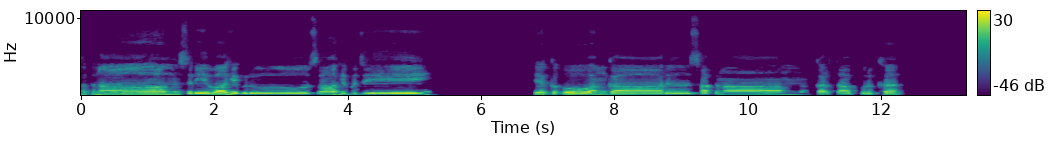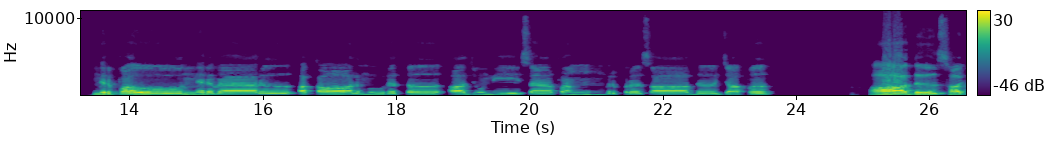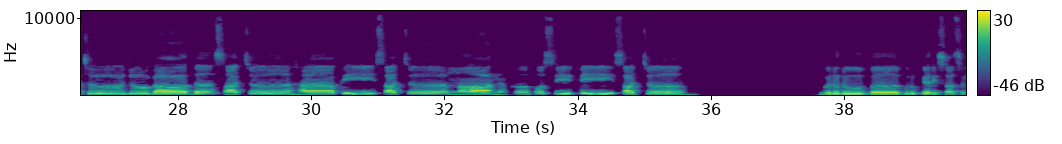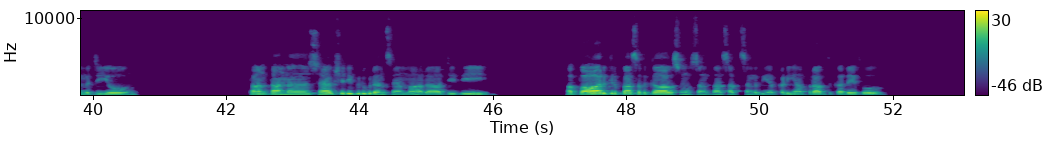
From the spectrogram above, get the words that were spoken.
ਸਤਨਾਮ ਸ੍ਰੀ ਵਾਹਿਗੁਰੂ ਸਾਹਿਬ ਜੀ। ਇੱਕ ਓੰਕਾਰ ਸਤਨਾਮ ਕਰਤਾ ਪੁਰਖ, ਨਿਰਭਉ, ਨਿਰਵੈਰ, ਅਕਾਲ ਮੂਰਤ, ਆਜੂਨੀ ਸੈਭੰ ਗੁਰ ਪ੍ਰਸਾਦ ਜਪ ਆਦ ਸੱਚ ਜੁਗਾਦ ਸੱਚ ਹੈ, ਭੀ ਸਚ ਨਾਨਕ ਹੋਸੀ, ਭੀ ਸੱਚ। ਗੁਰੂ ਰੂਪ, ਗੁਰੂ ਪਿਆਰੀ ਸਾਧ ਸੰਗਤ ਜੀਓ, ਧੰਨ ਧੰਨ ਸਾਹਿਬ ਸ੍ਰੀ ਗੁਰੂ ਗ੍ਰੰਥ ਸਾਹਿਬ ਮਹਾਰਾਜ ਜੀ ਦੀ ਅਪਾਰ ਕਿਰਪਾ ਸਦਕਾ ਸਮੂਹ ਸੰਗਤਾਂ, ਸਤ ਸੰਗਤ ਦੀਆਂ ਘੜੀਆਂ ਪ੍ਰਾਪਤ ਕਰ ਰਹੇ ਹੋ।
